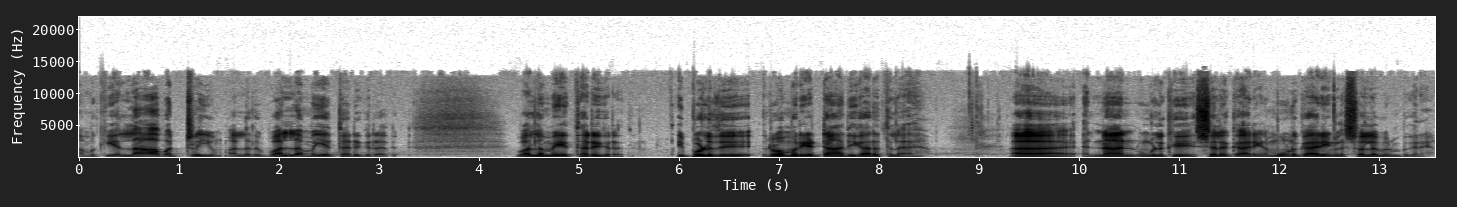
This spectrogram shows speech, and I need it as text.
நமக்கு எல்லாவற்றையும் அல்லது வல்லமையை தருகிறது. வல்லமையை தருகிறது. இப்பொழுது ரோமர் எட்டாம் அதிகாரத்தில் நான் உங்களுக்கு சில காரியங்கள் மூணு காரியங்களை சொல்ல விரும்புகிறேன்.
